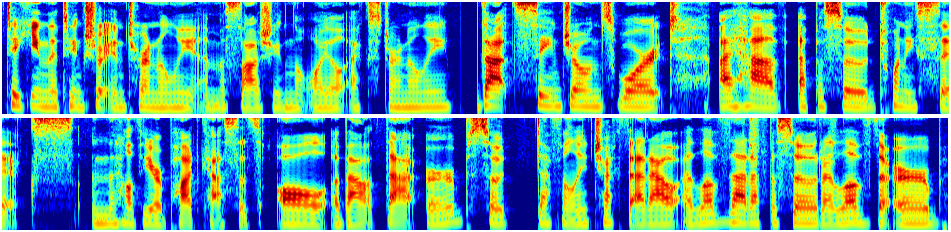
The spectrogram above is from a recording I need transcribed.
taking the tincture internally and massaging the oil externally. That's St. John's wort. I have episode 26 in the Healthy Herb podcast that's all about that herb. So definitely check that out. I love that episode. I love the herb.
